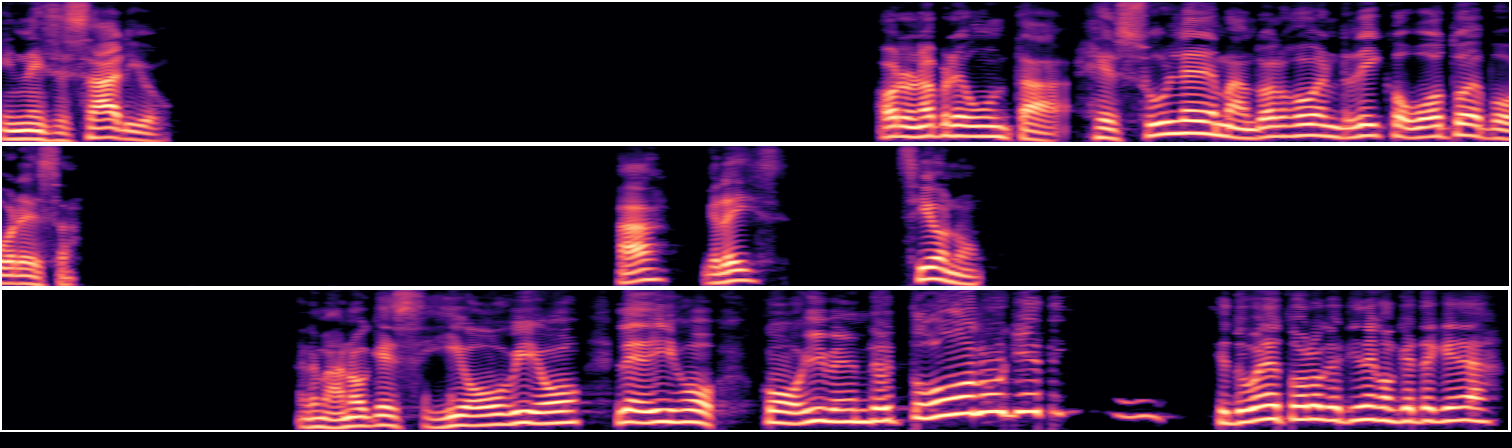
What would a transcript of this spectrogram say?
innecesario. Ahora, una pregunta. Jesús le demandó al joven rico voto de pobreza. ¿Ah, Grace? ¿Sí o no? Hermano, que sí, obvio. Le dijo, y vende todo lo que tiene. Si tú vendes todo lo que tiene, ¿con qué te quedas?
